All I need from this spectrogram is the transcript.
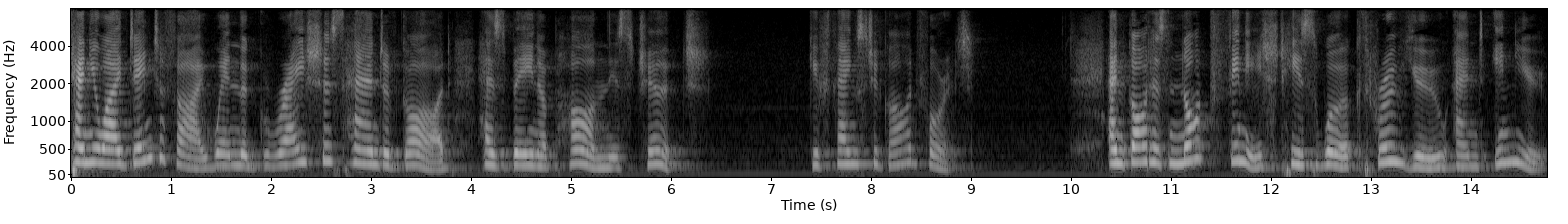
Can you identify when the gracious hand of God has been upon this church? Give thanks to God for it. And God has not finished his work through you and in you.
